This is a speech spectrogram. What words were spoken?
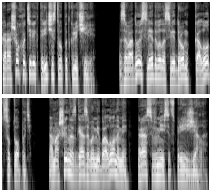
Хорошо, хоть электричество подключили. За водой следовало с ведром к колодцу топать, а машина с газовыми баллонами раз в месяц приезжала.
